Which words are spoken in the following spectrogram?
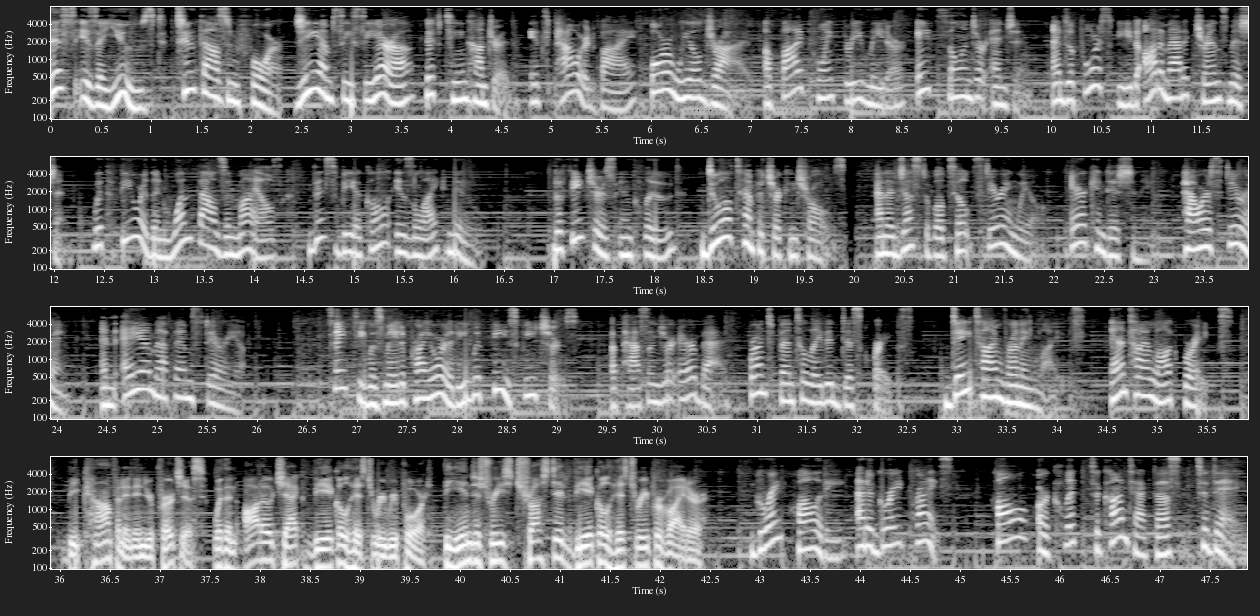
This is a used 2004 GMC Sierra 1500. It's powered by four-wheel drive, a 5.3-liter, eight-cylinder engine, and a four-speed automatic transmission. With fewer than 1,000 miles, this vehicle is like new. The features include dual temperature controls, an adjustable tilt steering wheel, air conditioning, power steering, and AM/FM stereo. Safety was made a priority with these features. A passenger airbag, front ventilated disc brakes, daytime running lights, anti-lock brakes. Be confident in your purchase with an AutoCheck Vehicle History Report, the industry's trusted vehicle history provider. Great quality at a great price. Call or click to contact us today.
